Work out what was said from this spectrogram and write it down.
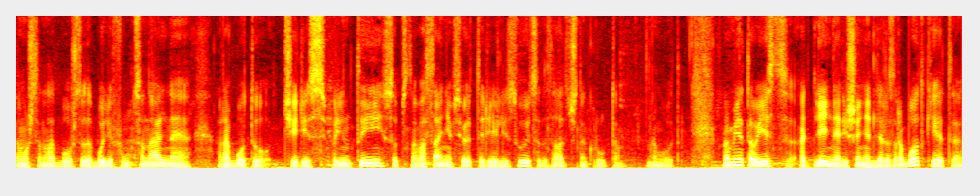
потому что надо было что-то более функциональное, работу через спринты, собственно, в Asana все это реализуется достаточно круто. Вот. Кроме этого, есть отдельное решение для разработки, это,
